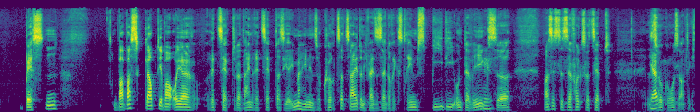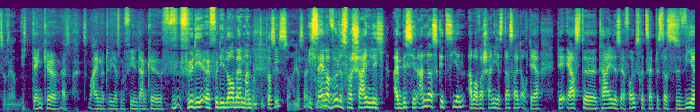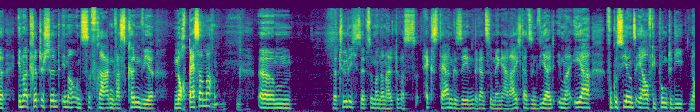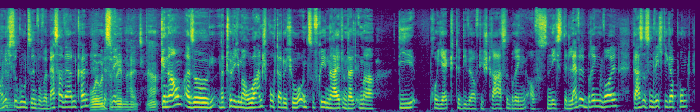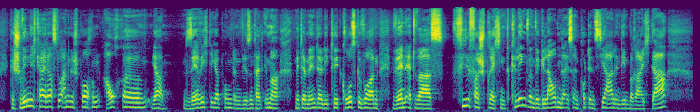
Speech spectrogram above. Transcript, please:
Besten. Was glaubt ihr war euer Rezept oder dein Rezept, dass ihr immerhin in so kurzer Zeit, und ich weiß, ihr seid auch extrem speedy unterwegs, mhm. was ist das Erfolgsrezept? Ja, so großartig zu werden. Ich, ich denke, also zum einen natürlich erstmal vielen Dank äh, für die, äh, für die Lorbeeren. Man, Und das ist so. ich selber würde es wahrscheinlich ein bisschen anders skizzieren, aber wahrscheinlich ist das halt auch der, der erste Teil des Erfolgsrezeptes, dass wir immer kritisch sind, immer uns fragen, was können wir noch besser machen. Mhm. Ähm, natürlich, selbst wenn man dann halt was extern gesehen eine ganze Menge erreicht hat, sind wir halt immer eher, fokussieren uns eher auf die Punkte, die noch nicht so gut sind, wo wir besser werden können. Hohe Unzufriedenheit, Deswegen, ja. Genau, also natürlich immer hoher Anspruch, dadurch hohe Unzufriedenheit und halt immer die Projekte, die wir auf die Straße bringen, aufs nächste Level bringen wollen. Das ist ein wichtiger Punkt. Geschwindigkeit hast du angesprochen, auch äh, ja, ein sehr wichtiger Punkt, denn wir sind halt immer mit der Mentalität groß geworden, wenn etwas vielversprechend klingt, wenn wir glauben, da ist ein Potenzial in dem Bereich da,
